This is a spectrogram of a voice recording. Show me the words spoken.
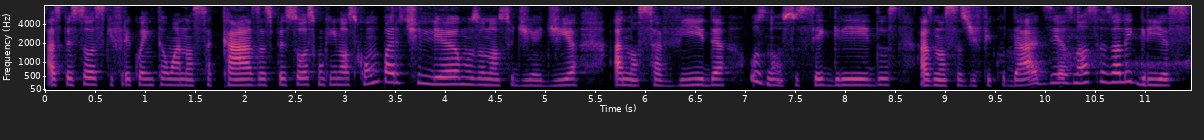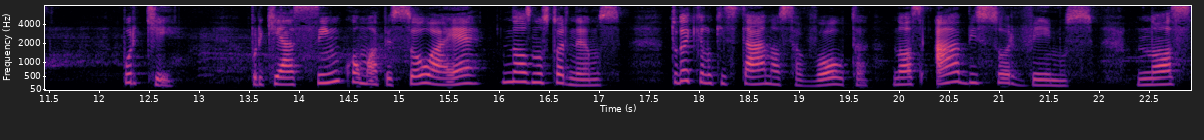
As pessoas que frequentam a nossa casa, as pessoas com quem nós compartilhamos o nosso dia a dia, a nossa vida, os nossos segredos, as nossas dificuldades e as nossas alegrias. Por quê? Porque assim como a pessoa é, nós nos tornamos. Tudo aquilo que está à nossa volta nós absorvemos, nós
